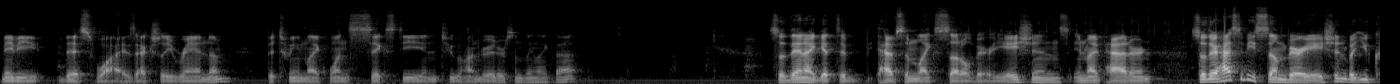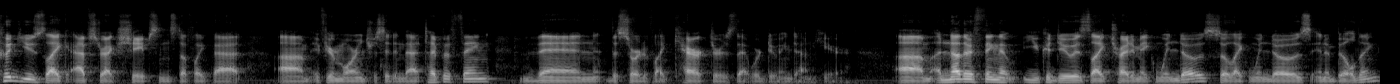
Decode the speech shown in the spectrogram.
maybe this y is actually random between like 160 and 200 or something like that. So then I get to have some like subtle variations in my pattern. So there has to be some variation, but you could use like abstract shapes and stuff like that um, if you're more interested in that type of thing than the sort of like characters that we're doing down here. Um, another thing that you could do is like try to make windows, so like windows in a building,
